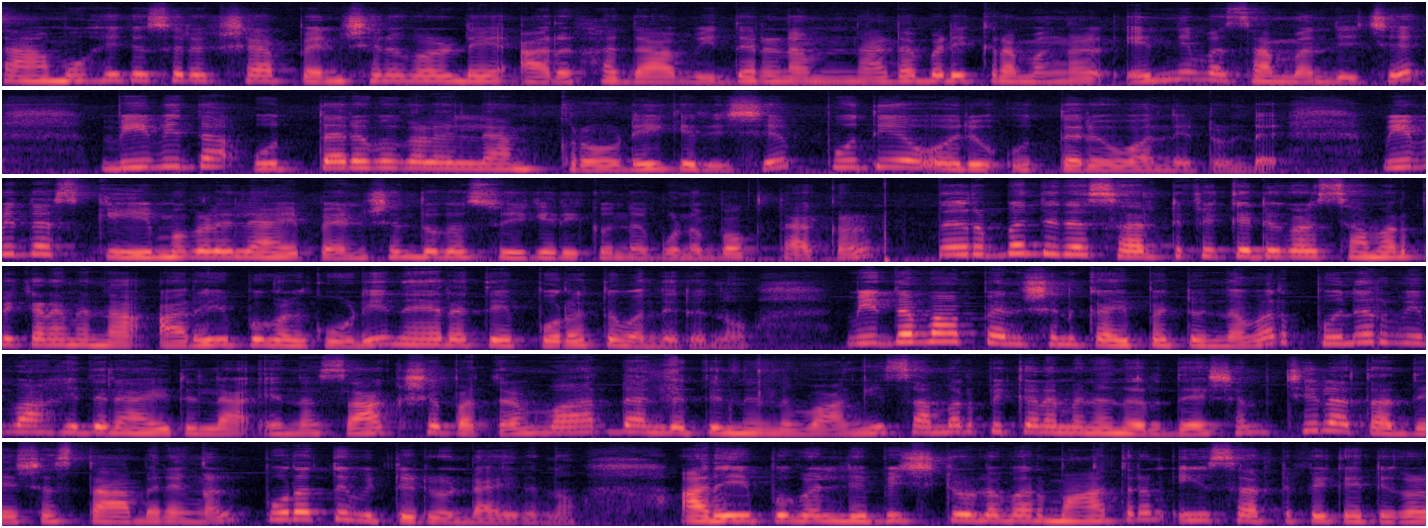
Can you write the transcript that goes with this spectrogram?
സാമൂഹിക സുരക്ഷാ പെൻഷനുകളുടെ അർഹത വിതരണം നടപടിക്രമങ്ങൾ എന്നിവ സംബന്ധിച്ച് വിവിധ ഉത്തരവുകളെല്ലാം ക്രോഡീകരിച്ച് പുതിയ ഒരു ഉത്തരവ് വന്നിട്ടുണ്ട്. വിവിധ സ്കീമുകളിലായി പെൻഷൻ തുക സ്വീകരിക്കുന്ന ഗുണഭോക്താക്കൾ നിർബന്ധിത സർട്ടിഫിക്കറ്റുകൾ സമർപ്പിക്കണമെന്ന അറിയിപ്പുകൾ കൂടി നേരത്തെ പുറത്തു വന്നിരുന്നു. വിധവാ പെൻഷൻ കൈപ്പറ്റുന്നവർ പുനർവി വിവാഹിതരായിട്ടില്ല എന്ന സാക്ഷ്യപത്രം വാർഡ് അംഗത്തിൽ നിന്ന് വാങ്ങി സമർപ്പിക്കണമെന്ന നിർദ്ദേശം ചില തദ്ദേശ സ്ഥാപനങ്ങൾ പുറത്തുവിട്ടിട്ടുണ്ടായിരുന്നു. അറിയിപ്പുകൾ ലഭിച്ചിട്ടുള്ളവർ മാത്രം ഈ സർട്ടിഫിക്കറ്റുകൾ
